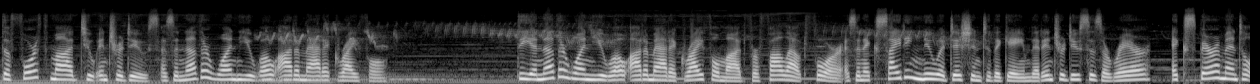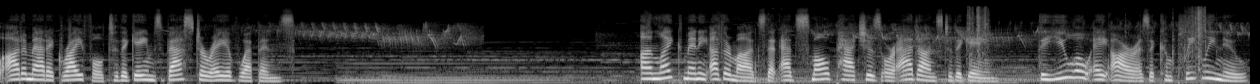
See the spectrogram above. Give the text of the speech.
The fourth mod to introduce is another 1UO automatic rifle. The Another 1UO automatic rifle mod for Fallout 4 is an exciting new addition to the game that introduces a rare, experimental automatic rifle to the game's vast array of weapons. Unlike many other mods that add small patches or add-ons to the game, the UOAR is a completely new,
